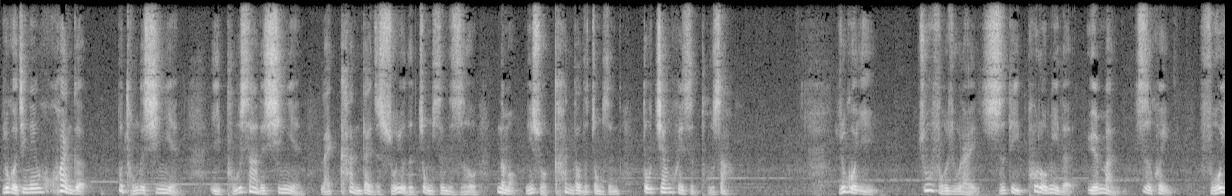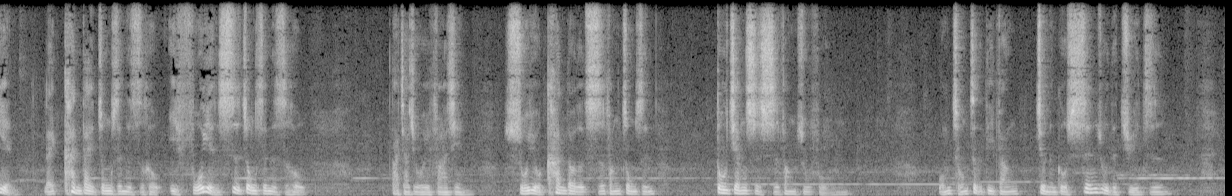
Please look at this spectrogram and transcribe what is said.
如果今天换个不同的心眼，以菩萨的心眼来看待着所有的众生的时候，那么你所看到的众生都将会是菩萨。如果以诸佛如来实地波罗蜜的圆满智慧佛眼来看待众生的时候，以佛眼视众生的时候，大家就会发现，所有看到的十方众生都将是十方诸佛。我们从这个地方就能够深入的觉知，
